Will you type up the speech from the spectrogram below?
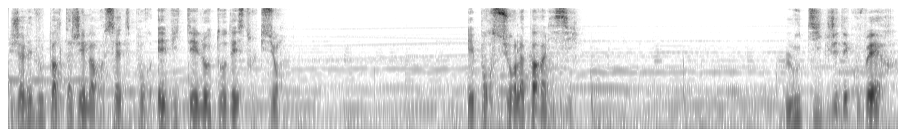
j'allais vous partager ma recette pour éviter l'autodestruction. Et pour sur la paralysie. L'outil que j'ai découvert,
